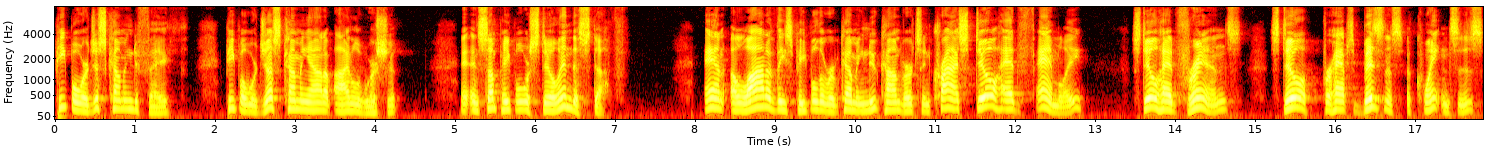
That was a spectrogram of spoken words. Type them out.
people were just coming to faith, people were just coming out of idol worship, and, and some people were still in this stuff. And a lot of these people that were becoming new converts in Christ still had family, still had friends, still perhaps business acquaintances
